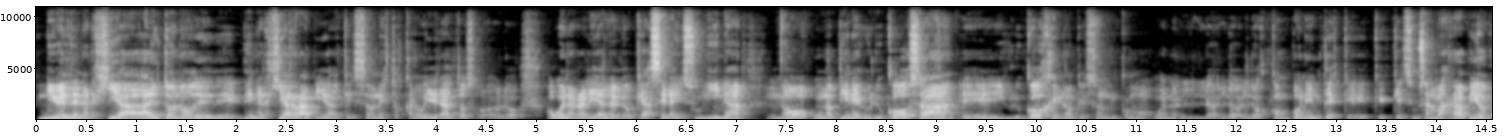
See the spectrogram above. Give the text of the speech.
nivel de energía alto, ¿no? De, de- de energía rápida, que son estos carbohidratos, o, lo- o bueno, en realidad lo, lo que hace la insulina, ¿no? Uno tiene glucosa eh, y glucógeno, que son como, bueno, lo- lo- los componentes que, que- que se usan más rápido,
